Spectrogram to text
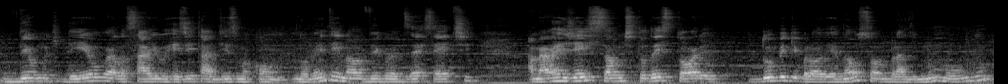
deu no que deu, ela saiu rejeitadíssima com 99,17, a maior rejeição de toda a história do Big Brother, não só no Brasil, no mundo.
